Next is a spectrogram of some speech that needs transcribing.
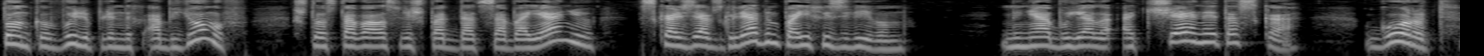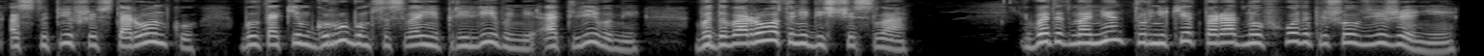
тонко вылепленных объемов, что оставалось лишь поддаться обаянию, скользя взглядом по их извивам. Меня обуяла отчаянная тоска. Город, отступивший в сторонку, был таким грубым со своими приливами, отливами, водоворотами без числа. В этот момент турникет парадного входа пришел в движение.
